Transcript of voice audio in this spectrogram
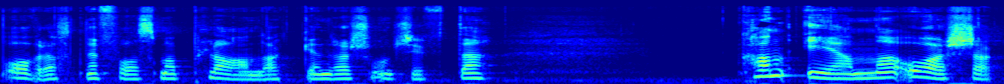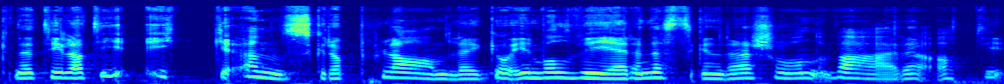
overraskende få som har planlagt generasjonsskifte. Kan en av årsakene til at de ikke ønsker å planlegge og involvere neste generasjon, være at de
